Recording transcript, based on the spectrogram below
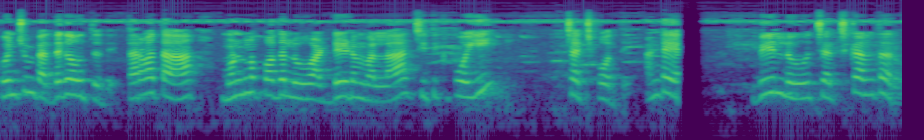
కొంచెం పెద్దగా అవుతుంది. తర్వాత ముండ్ల పొదలు అడ్డేయడం వల్ల చితికిపోయి చచ్చిపోద్ది. అంటే వీళ్ళు చర్చికి వెళ్తారు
